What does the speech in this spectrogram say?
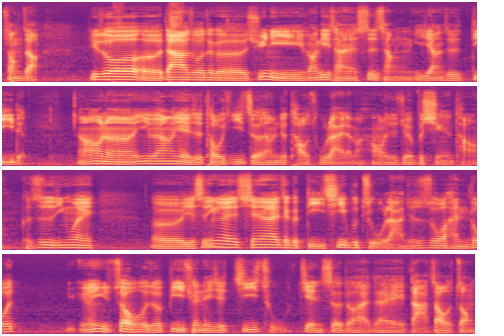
创造。比如说，呃，大家说这个虚拟房地产的市场一样是低的，然后呢，因为刚刚也是投机者，他们就逃出来了嘛，我就觉得不行的逃，可是因为。呃，也是因为现在这个底气不足啦，就是说很多元宇宙或者说币圈的一些基础建设都还在打造中。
